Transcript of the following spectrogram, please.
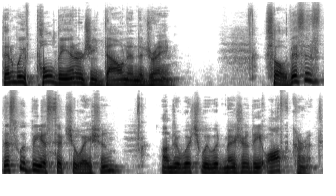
then we've pulled the energy down in the drain. So this is this would be a situation under which we would measure the off current.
